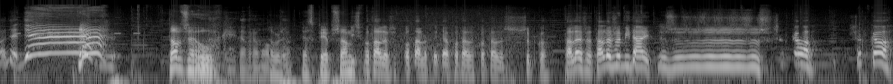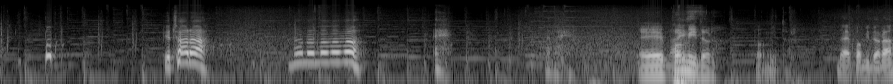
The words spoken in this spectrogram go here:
O nie! Nie! nie! Dobrze, u. Okej, okay, dobra, mam dobra. Ja spieprzam. Idź po talerz, po talerz, po talerz, po talerz, talerz, szybko. Talerze, talerze mi daj! Szybko, szybko! Pup. Pieczara! No, no, no, no, no! Ech. Dawaj. E, pomidor. Pomidor. Daj pomidora.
